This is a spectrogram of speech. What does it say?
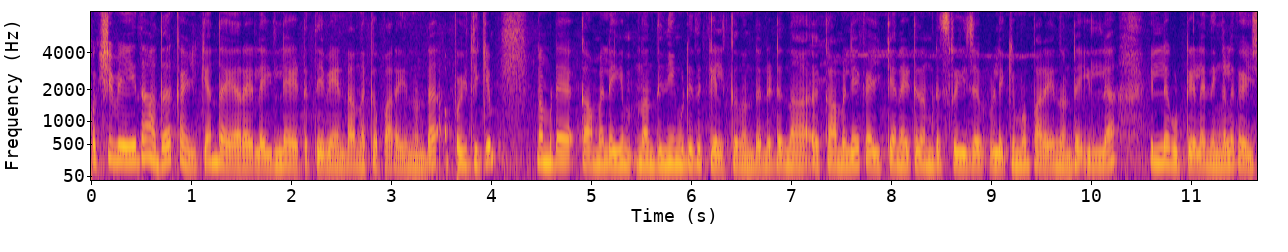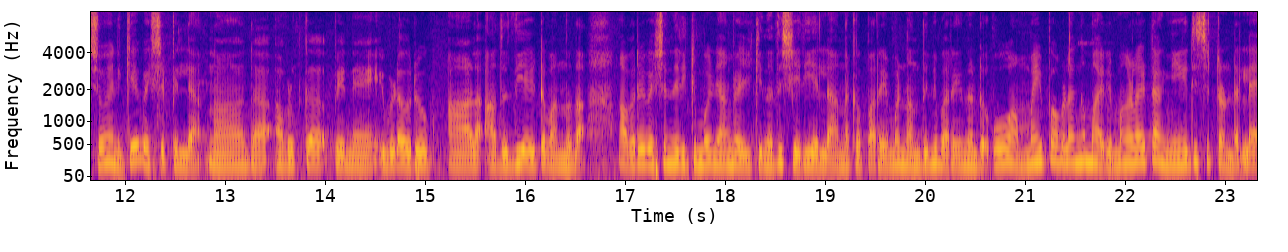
പക്ഷേ വേദ അത് കഴിക്കാൻ തയ്യാറായില്ല ഇല്ല ഏട്ടത്തി വേണ്ട എന്നൊക്കെ പറയുന്നുണ്ട്. അപ്പോഴത്തേക്കും നമ്മുടെ കമലയും നന്ദിനിയും കൂടി ഇത് കേൾക്കുന്നുണ്ട്. എന്നിട്ട് കമലയെ കഴിക്കാനായിട്ട് നമ്മുടെ ശ്രീജ വിളിക്കുമ്പോൾ പറയുന്നുണ്ട് ഇല്ല ഇല്ല കുട്ടികളെ നിങ്ങൾ കഴിച്ചോ എനിക്ക് വിശപ്പില്ല അവൾക്ക് പിന്നെ ഇവിടെ ഒരു ആൾ അതിഥിയായിട്ട് വന്നതാണ് അവർ വിശന്നിരിക്കുമ്പോൾ ഞാൻ കഴിക്കുന്നത് ശരിയല്ല എന്നൊക്കെ പറയുമ്പോൾ നന്ദിനി പറയുന്നുണ്ട് ഓ അമ്മ ഇപ്പോൾ അവളങ്ങ് മരുമകളായിട്ട് അംഗീകരിച്ചിട്ടുണ്ടല്ലേ?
